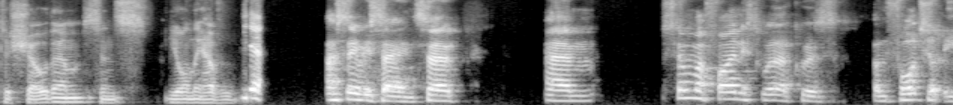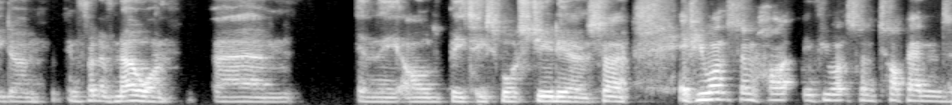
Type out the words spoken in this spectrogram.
to show them since you only have yeah i see what you're saying so um some of my finest work was unfortunately done in front of no one um in the old BT Sports studio. So if you want some hot, if you want some top end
